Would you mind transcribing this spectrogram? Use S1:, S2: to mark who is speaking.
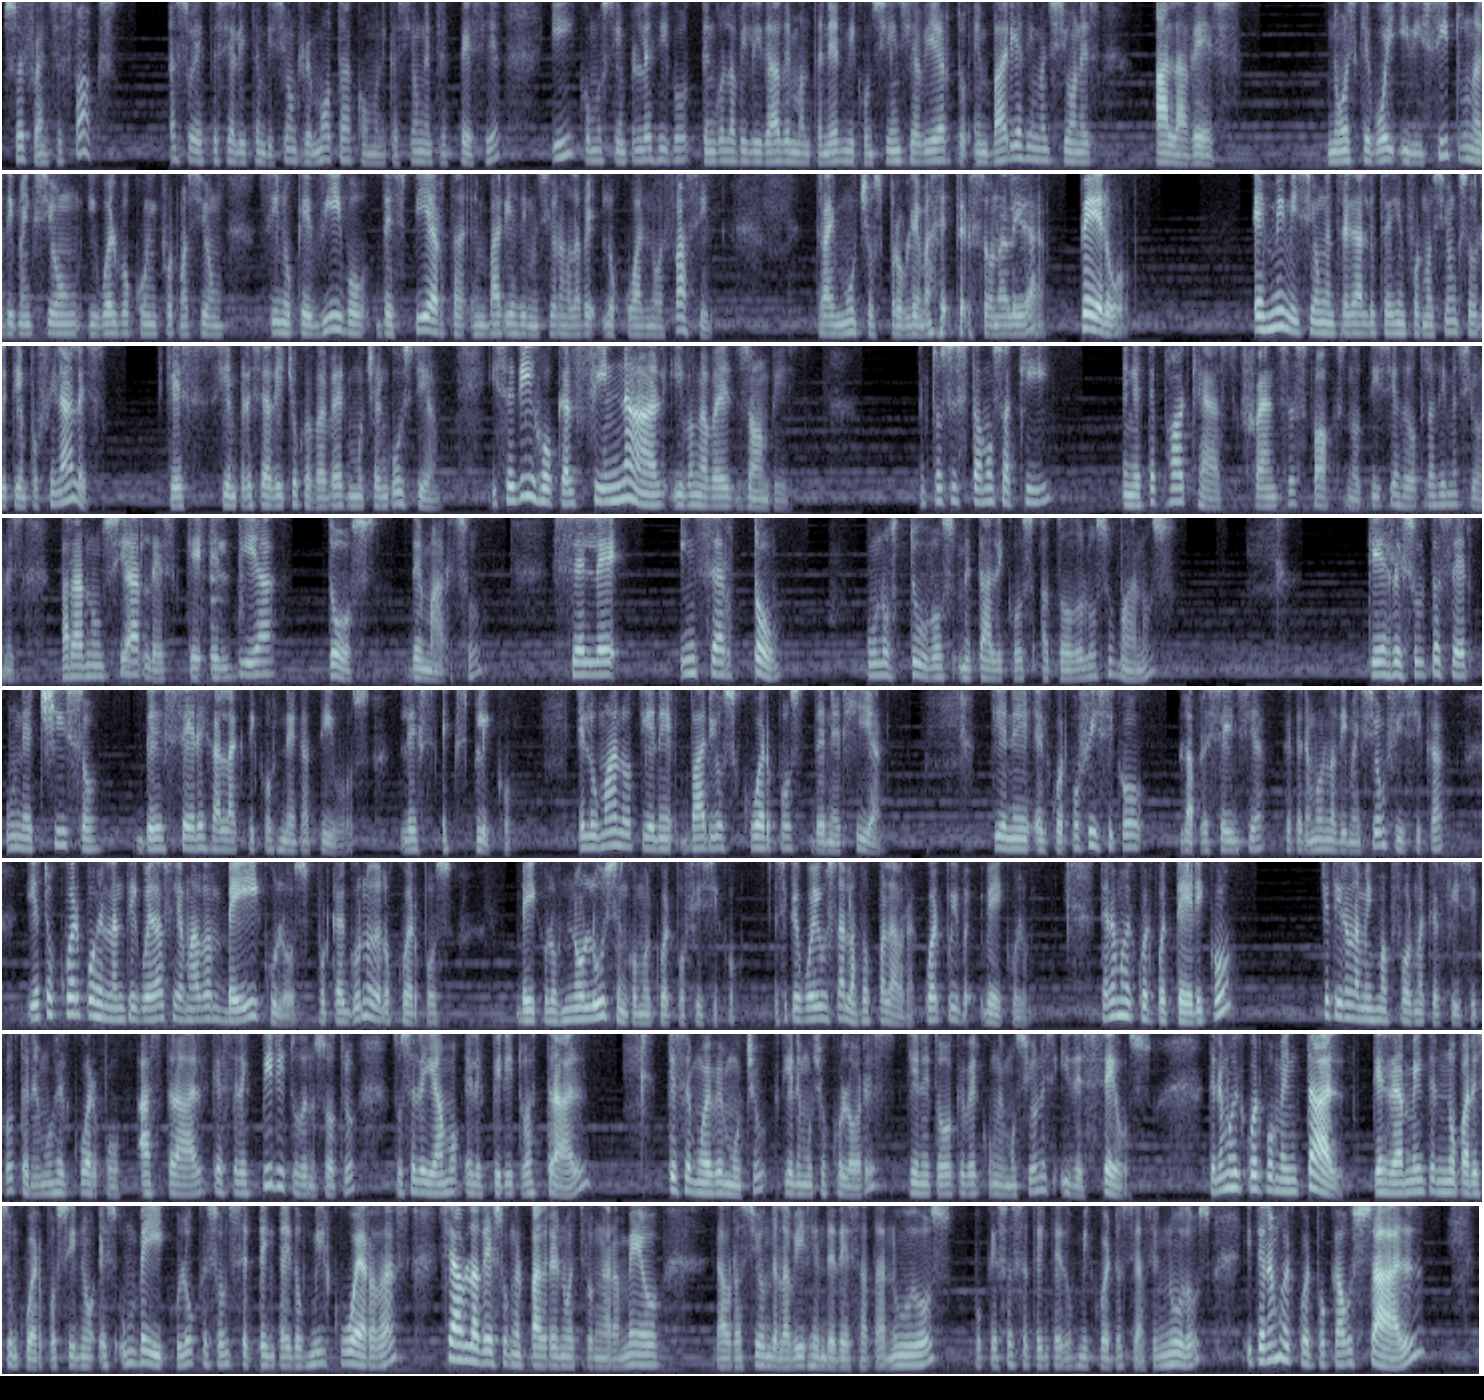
S1: soy Frances Fox. Soy especialista en visión remota, comunicación entre especies y, como siempre les digo, tengo la habilidad de mantener mi conciencia abierto en varias dimensiones a la vez. No es que voy y visito una dimensión y vuelvo con información, sino que vivo despierta en varias dimensiones a la vez, lo cual no es fácil. Trae muchos problemas de personalidad, pero es mi misión entregarle a ustedes información sobre tiempos finales, que siempre se ha dicho que va a haber mucha angustia. Y se dijo que al final iban a haber zombies. Entonces estamos aquí en este podcast, Francis Fox, Noticias de otras Dimensiones, para anunciarles que el día 2 de marzo se le insertó unos tubos metálicos a todos los humanos que resulta ser un hechizo de seres galácticos negativos. Les explico. El humano tiene varios cuerpos de energía. Tiene el cuerpo físico, la presencia que tenemos en la dimensión física, y estos cuerpos en la antigüedad se llamaban vehículos, porque algunos de los cuerpos, vehículos, no lucen como el cuerpo físico. Así que voy a usar las dos palabras, cuerpo y vehículo. Tenemos el cuerpo etérico, que tienen la misma forma que el físico. Tenemos el cuerpo astral, que es el espíritu de nosotros. Entonces le llamo el espíritu astral, que se mueve mucho, tiene muchos colores, tiene todo que ver con emociones y deseos. Tenemos el cuerpo mental, que realmente no parece un cuerpo, sino es un vehículo, que son 72 mil cuerdas. Se habla de eso en el Padre Nuestro en arameo, la oración de la Virgen de Desatanudos, porque esas 72 mil cuerdas se hacen nudos, y tenemos el cuerpo causal,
